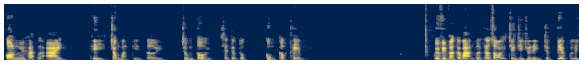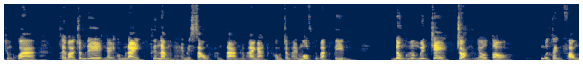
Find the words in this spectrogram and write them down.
Còn người khác là ai thì trong bản tin tới, chúng tôi sẽ tiếp tục cung cấp thêm. Quý vị và các bạn vừa theo dõi chương trình truyền hình trực tiếp của Lê Trung Khoa, Thời báo chấm ngày hôm nay thứ năm ngày 26 tháng 8 năm 2021 với bản tin Đồng hương Bến Tre choảng nhau to, Nguyễn Thành Phong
